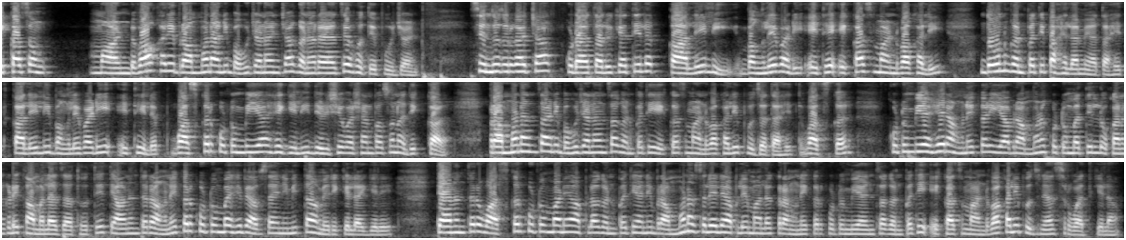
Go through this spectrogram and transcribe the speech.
एकाच मांडवाखाली ब्राह्मण आणि बहुजनांच्या गणरायाचे होते पूजन. सिंधुदुर्गाच्या कुडाळ तालुक्यातील कालेली बंगलेवाडी येथे एकाच मांडवाखाली दोन गणपती पाहायला मिळत आहेत. कालेली बंगलेवाडी येथील वास्कर कुटुंबीय हे गेली दीडशे वर्षांपासून अधिक काळ ब्राह्मणांचा आणि बहुजनांचा गणपती एकाच मांडवाखाली पूजत आहेत. वास्कर कुटुंबीय हे रांगणेकर या ब्राह्मण कुटुंबातील लोकांकडे कामाला जात होते. त्यानंतर रांगणेकर कुटुंब हे व्यवसायानिमित्त अमेरिकेला गेले. त्यानंतर वास्कर कुटुंबाने आपला गणपती आणि ब्राह्मण असलेले आपले मालक रांगणेकर कुटुंबियांचा गणपती एकाच मांडवाखाली पूजण्यास सुरुवात केला.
